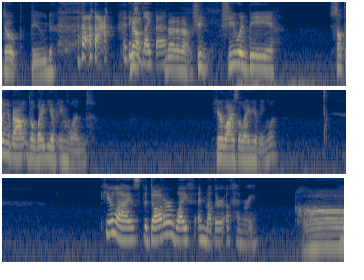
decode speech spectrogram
dope, dude. I think No, she'd like that. No, no, no. She she would be something about the Lady of England. Here lies the Lady of England. Here lies the daughter, wife, and mother of Henry. Oh.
